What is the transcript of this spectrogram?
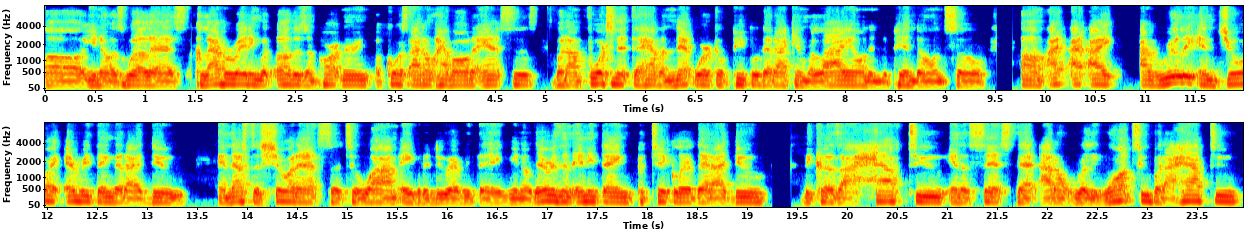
uh, you know, as well as collaborating with others and partnering. Of course, I don't have all the answers, but I'm fortunate to have a network of people that I can rely on and depend on. So um, I, I, I really enjoy everything that I do. And that's the short answer to why I'm able to do everything. You know, there isn't anything particular that I do because I have to, in a sense that I don't really want to, but I have to.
